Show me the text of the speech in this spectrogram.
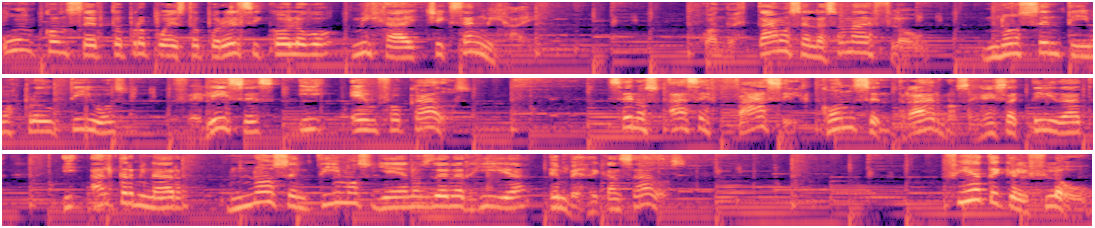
un concepto propuesto por el psicólogo Mihai Csikszentmihalyi cuando estamos en la zona de flow, nos sentimos productivos, felices y enfocados. Se nos hace fácil concentrarnos en esa actividad y al terminar nos sentimos llenos de energía en vez de cansados. Fíjate que el flow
